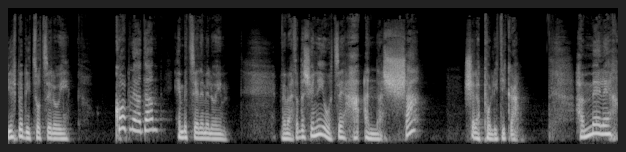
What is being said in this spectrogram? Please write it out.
יש בהם ניצוץ אלוהי. כל בני אדם הם בצלם אלוהים. ומהצד השני הוא יוצא האנשה של הפוליטיקה. המלך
